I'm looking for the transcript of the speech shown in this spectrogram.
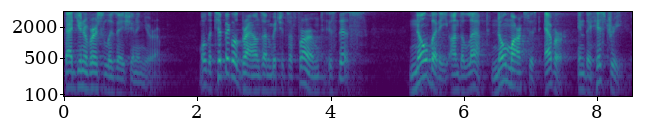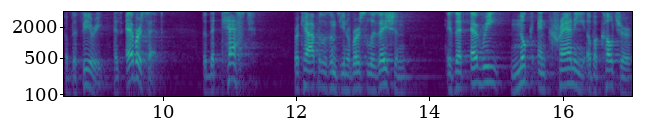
that universalization in Europe. Well, the typical grounds on which it's affirmed is this. Nobody on the left, no Marxist ever in the history of the theory has ever said that the test for capitalism's universalization is that every nook and cranny of a culture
